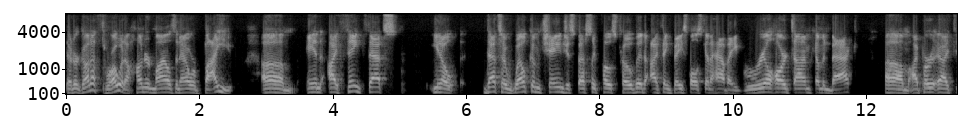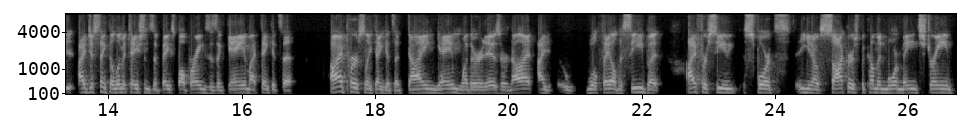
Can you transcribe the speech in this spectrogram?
that are going to throw it 100 miles an hour by you. Um, and I think that's, you know, that's a welcome change, especially post COVID. I think baseball is going to have a real hard time coming back. Um, I, per, I, I just think the limitations that baseball brings as a game. I think it's a, I personally think it's a dying game, whether it is or not. I will fail to see, but I foresee sports. You know, soccer is becoming more mainstream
